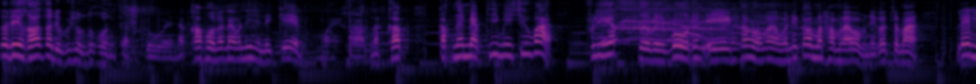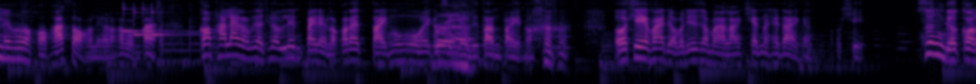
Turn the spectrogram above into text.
สวัสดีครับ สวัสดีผู้ชมทุกคนกันด้วยนะครับผมและในวันนี้อยู่ในเกมใหม่ครับนะครับ กับในแมปที่มีชื่อว่า f r e e Survival นั่นเองนะครับผมวันนี้ก็มาทำอะไรวันนี้ก็จะมาเล่นในเรื่องของพาร์ทสองกันแล้วนะครับผมอะก็พาร์ทแรกหลังจากที่เราเล่นไปเนี่ยเราก็ได้ตายโง่ๆให้กับสิ่งเดลิตันไปเนาะโอเคมาเดี๋ยววันนี้เราจะมาล้างแค้นมันให้ได้กันโอเคซึ่งเดี๋ยวก่อน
